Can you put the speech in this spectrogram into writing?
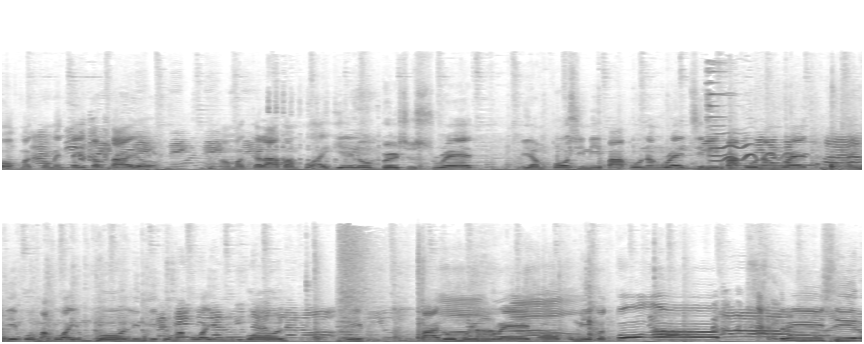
Ayan po, mag-commentator tayo. Ang magkalaban po ay yellow versus red. Ayan po, sinipa po ng red, sinipa po ng red. Ay, hindi po makuha yung ball, hindi po makuha yung ball. If follow mo yung red, oh, umikot po. Oh, 3-0.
